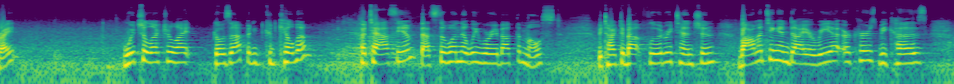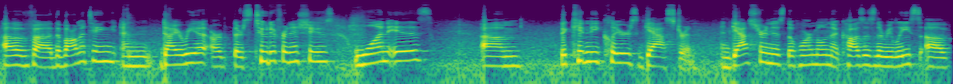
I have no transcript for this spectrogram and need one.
right? Which electrolyte goes up and could kill them? Potassium, that's the one that we worry about the most. We talked about fluid retention. Vomiting and diarrhea occurs because of uh, the vomiting and diarrhea are there's two different issues. One is um, the kidney clears gastrin, and gastrin is the hormone that causes the release of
